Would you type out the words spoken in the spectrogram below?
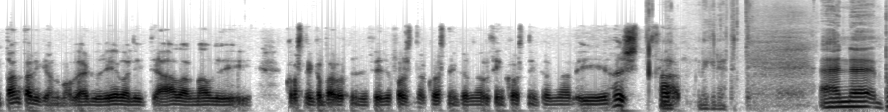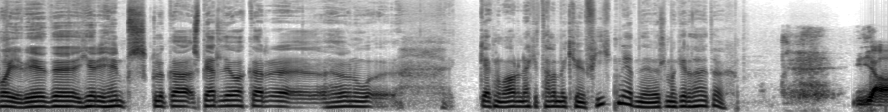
í bandaríkjónum og verður ef að líti aðal málið í kostningabaróttunum fyrir fórstakostningarnar og þingkostningarnar í höst þar. Mikið rétt. En uh, bói, við uh, hér í heimsklukka spjalli okkar uh, höfum nú gegnum árun ekki talað mikið um fíknefni en við ætlum að gera það í dag. Já,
